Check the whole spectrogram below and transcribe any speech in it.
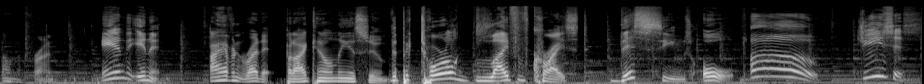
On the front. And in it. I haven't read it, but I can only assume. The Pictorial Life of Christ. This seems old. Oh, Jesus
